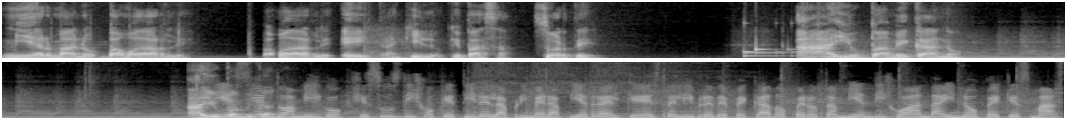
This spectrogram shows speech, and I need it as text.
mi hermano. Vamos a darle. Vamos a darle. Ey, tranquilo. ¿Qué pasa? Suerte. Ay, Upamecano. Ay, Upamecano. es cierto, amigo. Jesús dijo que tire la primera piedra el que esté libre de pecado, pero también dijo anda y no peques más.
